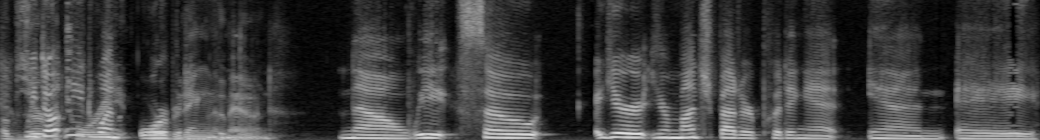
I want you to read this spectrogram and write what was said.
observatory we don't need one orbiting, the, moon. No, we so you're you're much better putting it in a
